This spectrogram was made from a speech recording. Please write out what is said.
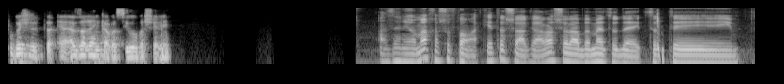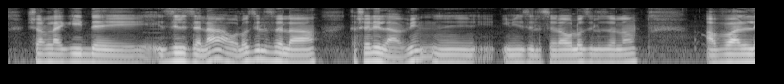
פוגשת את עזרנקה בסיבוב השני. אז אני אומר לך שוב פעם, הקטע שההגרלה שלה באמת, אתה יודע, קצת אה, אפשר להגיד אה, זלזלה או לא זלזלה, קשה לי להבין אה, אם היא זלזלה או לא זלזלה, אבל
